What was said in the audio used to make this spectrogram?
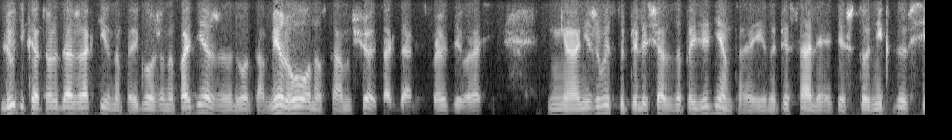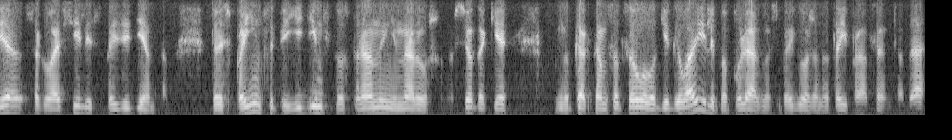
люди, которые даже активно Пригожина поддерживали, вот там Миронов, там еще и так далее, Справедливая Россия, они же выступили сейчас за президента и написали эти, что никто, все согласились с президентом. То есть, в принципе, единство страны не нарушено. Все-таки как там социологи говорили, популярность Пригожина 3%, да,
